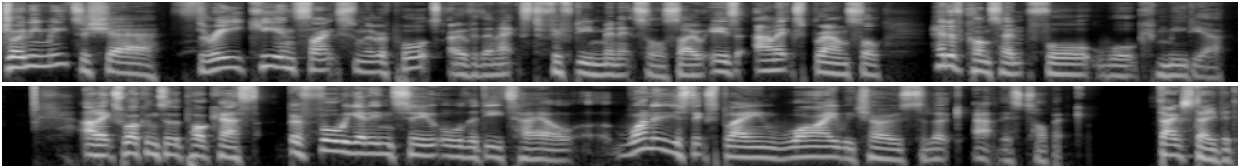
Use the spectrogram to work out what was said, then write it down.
Joining me to share three key insights from the report over the next 15 minutes or so is Alex Brownsell, Head of Content for WARC Media. Alex, welcome to the podcast before we get into all the detail, why don't you just explain why we chose to look at this topic? Thanks, David.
